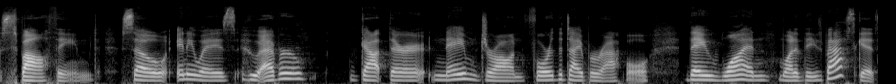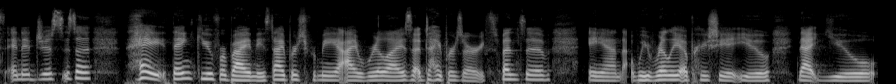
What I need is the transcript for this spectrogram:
spa themed. So, anyways, whoever got their name drawn for the diaper raffle, they won one of these baskets. And it just is a hey, thank you for buying these diapers for me. I realize that diapers are expensive, and we really appreciate you that you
